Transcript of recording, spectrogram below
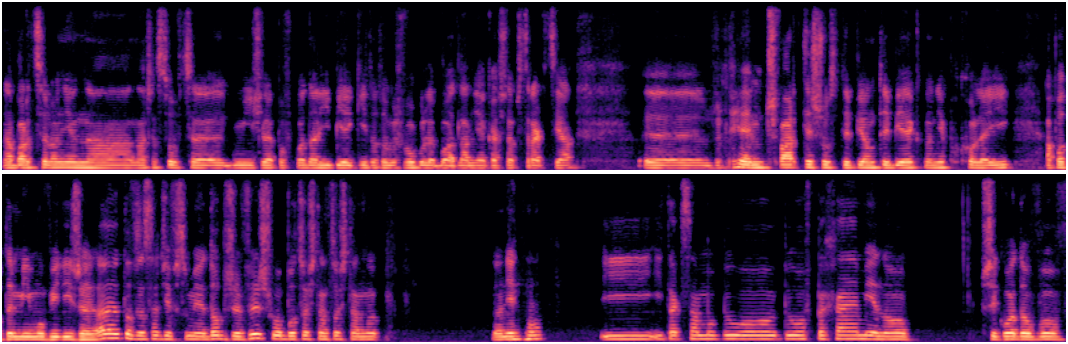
na Barcelonie na, na czasówce mi źle powkładali biegi, to to już w ogóle była dla mnie jakaś abstrakcja. Yy, wiem, czwarty, szósty, piąty bieg, no nie po kolei, a potem mi mówili, że ale to w zasadzie w sumie dobrze wyszło, bo coś tam, coś tam, no, no nie. I, I tak samo było, było w PHM-ie, no przykładowo w,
